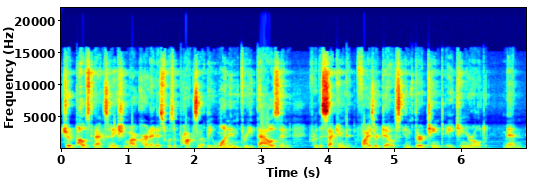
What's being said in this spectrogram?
showed post vaccination myocarditis was approximately 1 in 3,000 for the second Pfizer dose in 13 to 18 year old men.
